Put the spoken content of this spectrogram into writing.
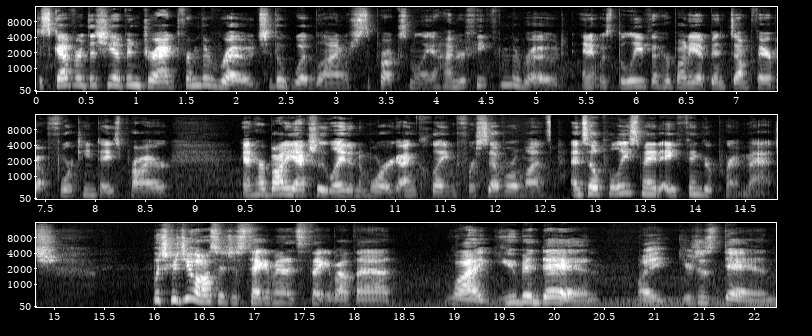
discovered that she had been dragged from the road to the wood line, which is approximately 100 feet from the road, and it was believed that her body had been dumped there about 14 days prior. And her body actually laid in a morgue unclaimed for several months until police made a fingerprint match. Which could you also just take a minute to think about that? Like you've been dead, like you're just dead,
